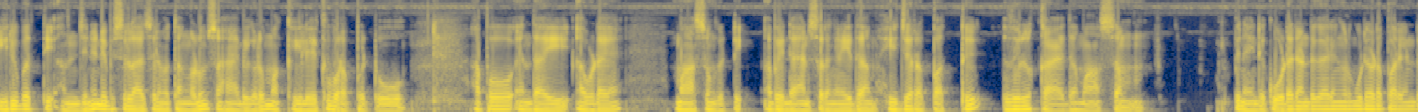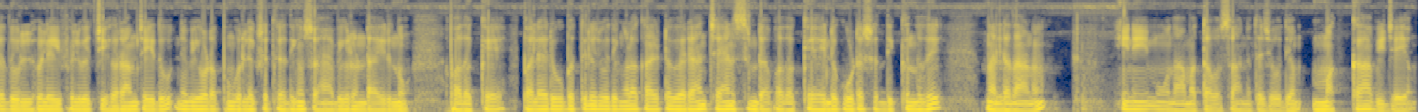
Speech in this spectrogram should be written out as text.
ഇരുപത്തി അഞ്ചിന് നബി സല്ലല്ലാഹു വസ്ലമ തങ്ങളും സഹാബികളും മക്കയിലേക്ക് പുറപ്പെട്ടു. അപ്പോൾ എന്തായി? അവിടെ മാസം കിട്ടി. അപ്പോൾ ഇതിന്റെ ആൻസർ എങ്ങനെ എഴുതാം? ഹിജറ പത്ത് ദുൽഖഅദ മാസം. പിന്നെ അതിന്റെ കൂടെ രണ്ട് കാര്യങ്ങളും കൂടി അവിടെ പറയേണ്ടത്. ദുൽഹു ലൈഫിൽ വെച്ച് ഇഹ്റാം ചെയ്തു. നബിയോടൊപ്പം ഒരു ലക്ഷത്തിലധികം സഹാബികളുണ്ടായിരുന്നു അപ്പോൾ അതൊക്കെ പല രൂപത്തിൽ ചോദ്യങ്ങളൊക്കെ ആയിട്ട് വരാൻ ചാൻസ് ഉണ്ട്. അപ്പോൾ അതൊക്കെ അതിന്റെ കൂടെ ശ്രദ്ധിക്കുന്നത് നല്ലതാണ്. ഇനി മൂന്നാമത്തെ അവസാനത്തെ ചോദ്യം. മക്ക വിജയം.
